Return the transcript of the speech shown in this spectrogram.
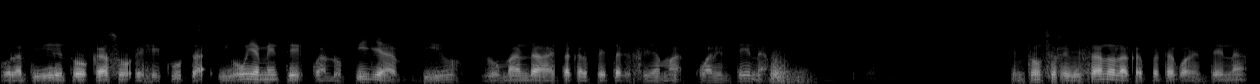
o en todo caso ejecuta y obviamente cuando pilla virus lo manda a esta carpeta que se llama cuarentena. Entonces revisando la carpeta cuarentena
